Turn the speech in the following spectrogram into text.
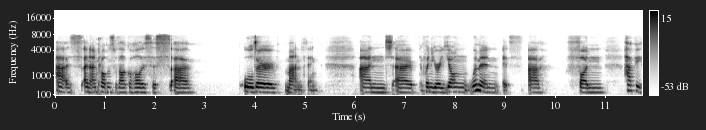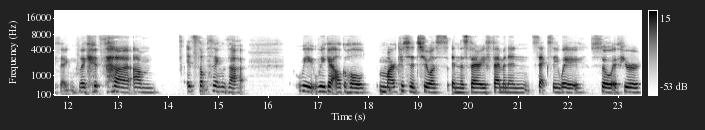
as, and, and problems with alcohol as this uh, older man thing. And uh, when you're a young woman, it's a fun, happy thing. Like it's uh, um, it's something that we we get alcohol marketed to us in this very feminine, sexy way. So if you're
